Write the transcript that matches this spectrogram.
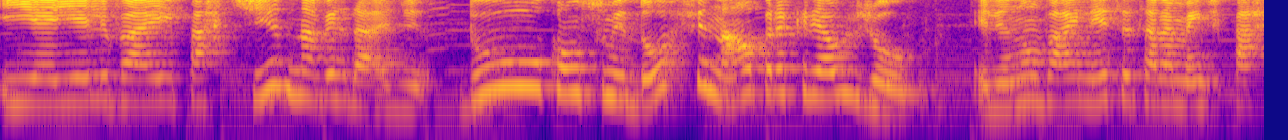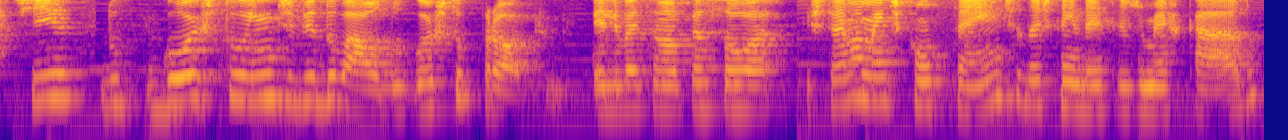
e aí ele vai partir, na verdade, do consumidor final para criar o jogo. Ele não vai necessariamente partir do gosto individual, do gosto próprio. Ele vai ser uma pessoa extremamente consciente das tendências de mercado,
